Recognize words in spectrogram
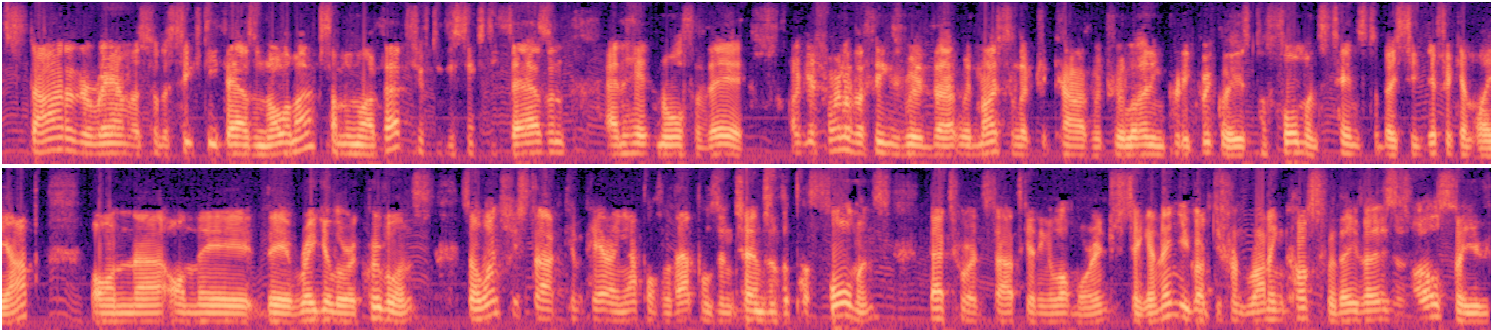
started around the sort of sixty thousand dollar mark, something like that, fifty to sixty thousand, and head north of there. I guess one of the things with uh, with most electric cars, which we're learning pretty quickly, is performance tends to be significantly up on uh, on their their regular equivalents. So once you start comparing apples with apples in terms of the performance, that's where it starts getting a lot more interesting. And then you've got different running costs with EVs as well. So you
